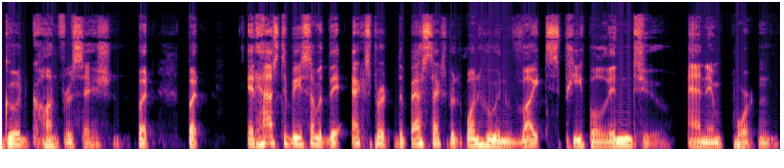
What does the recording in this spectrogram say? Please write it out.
good conversation. But but it has to be some of the expert the best expert one who invites people into an important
